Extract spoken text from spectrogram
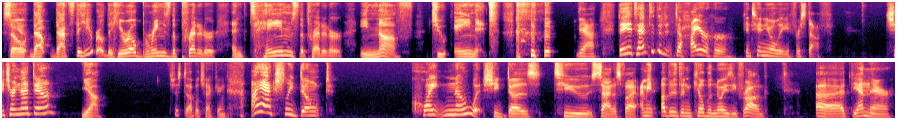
So Yeah. that that's the hero. The hero brings the predator and tames the predator enough to aim it. Yeah. They attempted to, to hire her continually for stuff. She turned that down? Yeah. Just double checking. I actually don't quite know what she does to satisfy. I mean, other than kill the noisy frog uh, at the end there,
